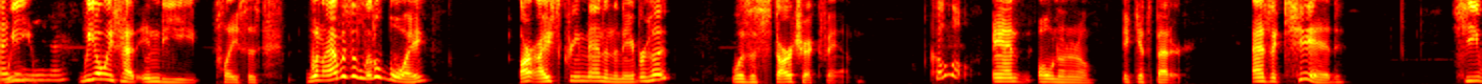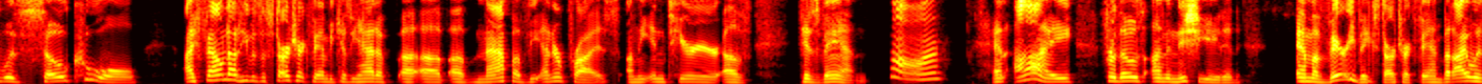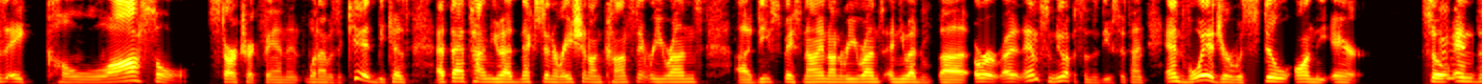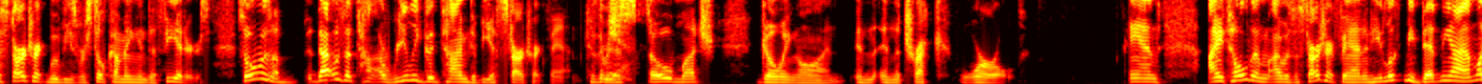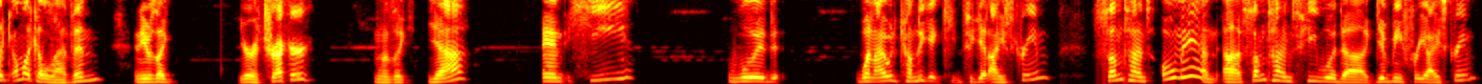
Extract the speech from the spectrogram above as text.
I We- we always had indie places. When I was a little boy, our ice cream man in the neighborhood was a Star Trek fan. Cool. And oh no no no, it gets better. As a kid, he was so cool. I found out he was a Star Trek fan because he had a a, a, map of the Enterprise on the interior of his van. Aw. And I, for those uninitiated, am a very big Star Trek fan, but I was a colossal Star Trek fan when I was a kid because at that time you had Next Generation on constant reruns, uh, Deep Space Nine on reruns, and you had uh, or uh, and some new episodes of Deep Space Nine, and Voyager was still on the air. So Mhm. and the Star Trek movies were still coming into theaters. So it was a that was a really good time to be a Star Trek fan because there was Yeah. just so much going on in in the Trek world. And I told him I was a Star Trek fan, and he looked me dead in the eye. I'm like, I'm like 11, and he was like, "You're a Trekker," and I was like, "Yeah." And he would, when I would come to get to get ice cream, sometimes, oh man, uh, sometimes he would uh, give me free ice cream.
